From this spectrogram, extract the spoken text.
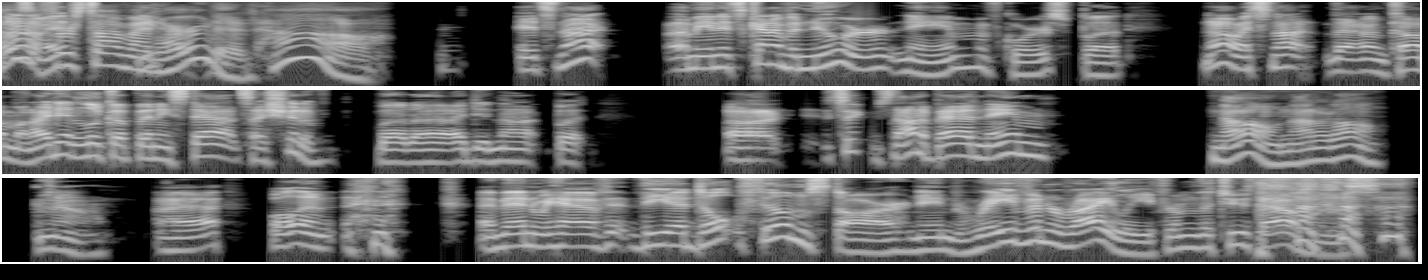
That was No, the first time I'd heard it. Oh, It's not. I mean, it's kind of a newer name, of course, but no, it's not that uncommon. I didn't look up any stats. I should have, but uh, I did not. But uh, it's it's not a bad name. no, not at all. No. Uh, well, and and then we have the adult film star named Raven Riley from the 2000s.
